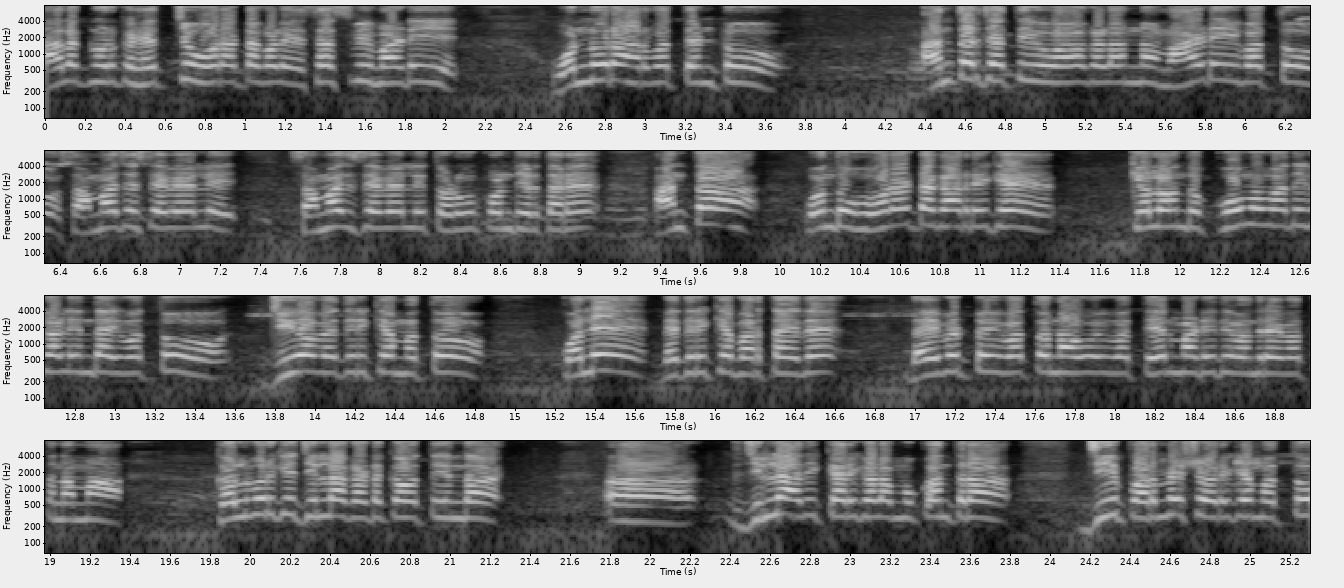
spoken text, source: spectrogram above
ನಾಲ್ಕುನೂರಕ್ಕೂ ಹೆಚ್ಚು ಹೋರಾಟಗಳು ಯಶಸ್ವಿ ಮಾಡಿ ಒನ್ನೂರ ಅರವತ್ತೆಂಟು ಅಂತರ್ಜಾತಿ ವಿವಾಹಗಳನ್ನು ಮಾಡಿ ಇವತ್ತು ಸಮಾಜ ಸೇವೆಯಲ್ಲಿ ಸಮಾಜ ಸೇವೆಯಲ್ಲಿ ತೊಡಗಿಕೊಂಡಿರ್ತಾರೆ. ಅಂತ ಒಂದು ಹೋರಾಟಗಾರರಿಗೆ ಕೆಲವೊಂದು ಕೋಮವಾದಿಗಳಿಂದ ಇವತ್ತು ಜೀವ ಬೆದರಿಕೆ ಮತ್ತು ಕೊಲೆ ಬೆದರಿಕೆ ಬರ್ತಾ ಇದೆ. ದಯವಿಟ್ಟು ಇವತ್ತು ನಾವು ಇವತ್ತು ಏನು ಮಾಡಿದ್ದೀವಿ ಅಂದರೆ ಇವತ್ತು ನಮ್ಮ ಕಲಬುರಗಿ ಜಿಲ್ಲಾ ಘಟಕ ವತಿಯಿಂದ ಜಿಲ್ಲಾಧಿಕಾರಿಗಳ ಮುಖಾಂತರ ಜಿ ಪರಮೇಶ್ವರಿಗೆ ಮತ್ತು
